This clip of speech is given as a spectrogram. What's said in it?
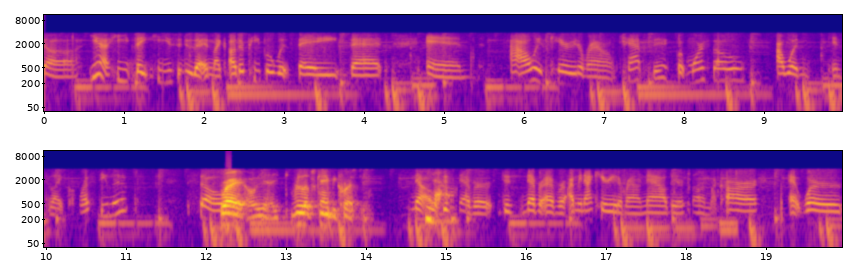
uh yeah, he they he used to do that, and like other people would say that, and I always carried around chapstick, but more so, I wasn't into like crusty lips. So right. Oh yeah, lips can't be crusty. No, no, just never, just never ever. I mean, I carry it around now. There's some in my car, at work,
